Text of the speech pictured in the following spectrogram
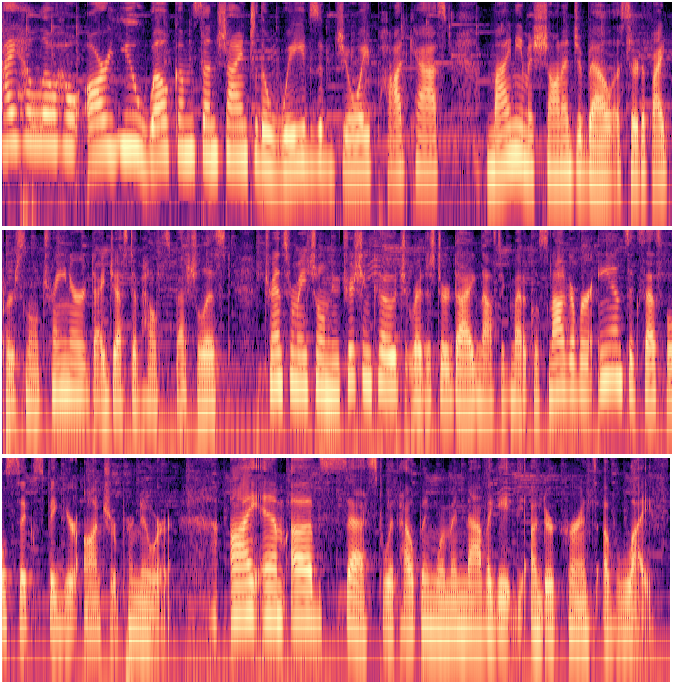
Hi, hello, how are you? Welcome, sunshine, to the Waves of Joy podcast. My name is Shauna Jabel, a certified personal trainer, digestive health specialist, transformational nutrition coach, registered diagnostic medical sonographer, and successful six figure entrepreneur. I am obsessed with helping women navigate the undercurrents of life.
